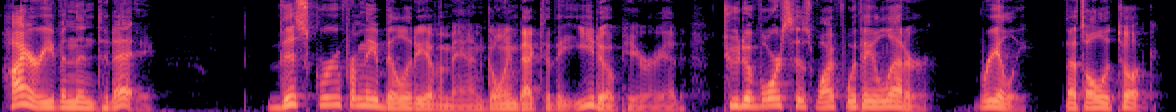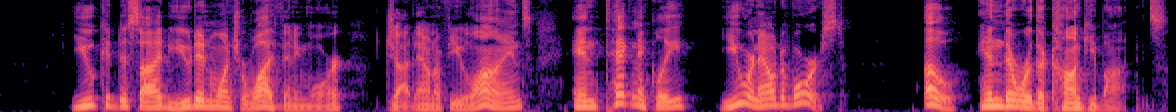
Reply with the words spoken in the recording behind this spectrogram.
higher even than today. This grew from the ability of a man going back to the Edo period to divorce his wife with a letter. Really, that's all it took. You could decide you didn't want your wife anymore, jot down a few lines, and technically, you were now divorced. Oh, and there were the concubines.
